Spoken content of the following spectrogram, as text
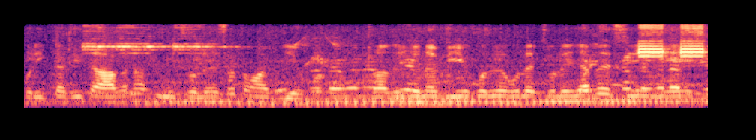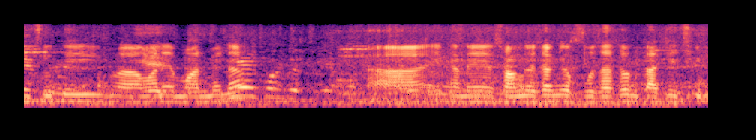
পরীক্ষা দিতে হবে না তুমি চলে এসো তোমার বিয়ে করবে। ওরা দুজনে বিয়ে করবে বলে চলে যাবে সে মেয়ে কিছুতেই মানে মানবে না। এখানে সঙ্গে সঙ্গে প্রশাসন কাছে ছিল।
